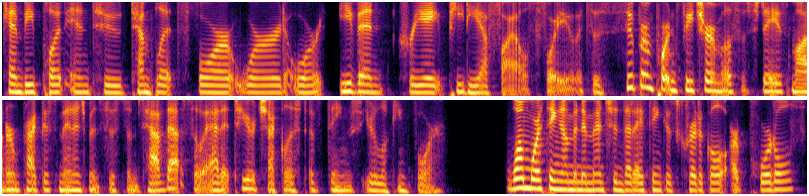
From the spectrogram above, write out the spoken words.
can be put into templates for Word or even create PDF files for you. It's a super important feature. Most of today's modern practice management systems have that. So add it to your checklist of things you're looking for. One more thing I'm going to mention that I think is critical are portals.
